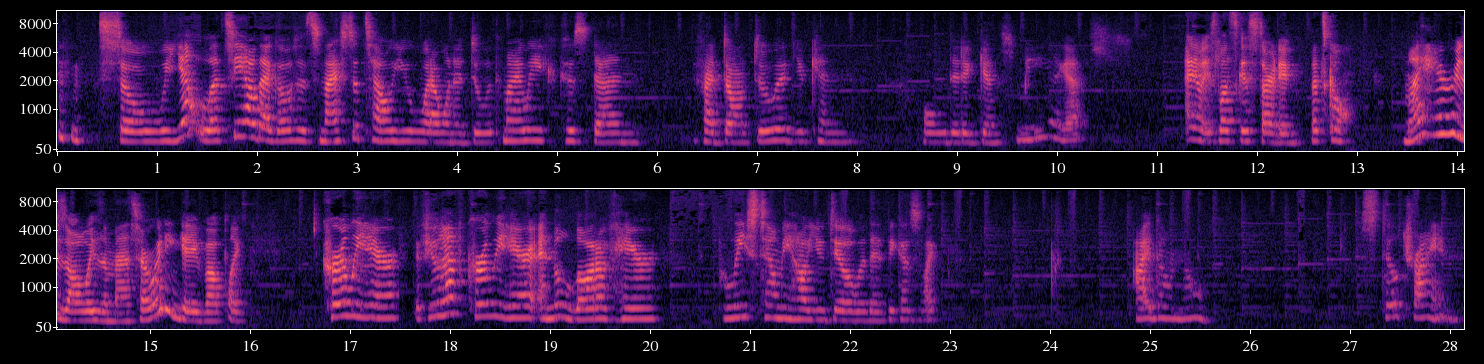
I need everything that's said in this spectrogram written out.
so yeah, let's see how that goes. It's nice to tell you what I want to do with my week because then if I don't do it, you can hold it against me, I guess. Anyways, let's get started. Let's go. My hair is always a mess. I already gave up like curly hair. If you have curly hair and a lot of hair, please tell me how you deal with it because like I don't know. Still trying.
